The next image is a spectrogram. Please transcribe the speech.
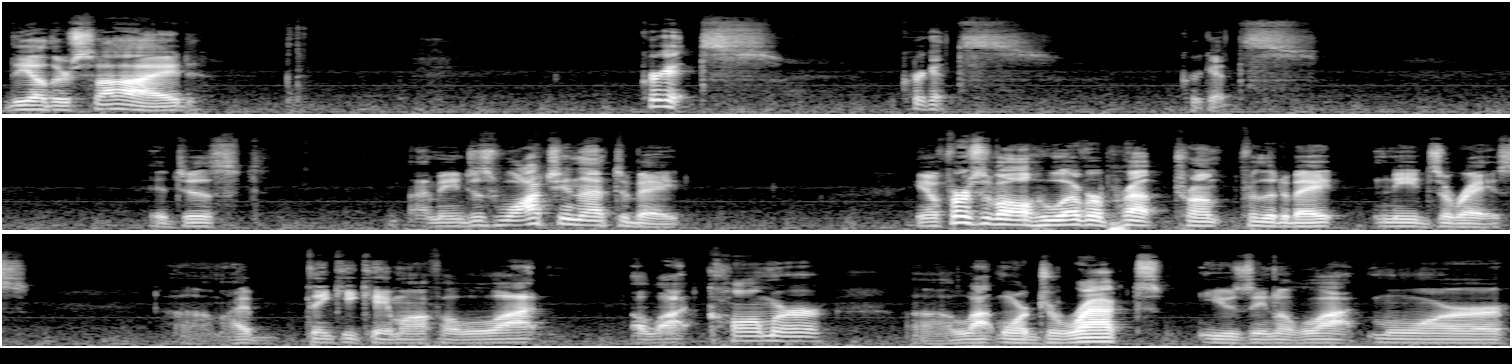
the other side, crickets, crickets, crickets. It just, I mean, just watching that debate. You know, first of all, whoever prepped Trump for the debate needs a raise. Um, I think he came off a lot, a lot calmer, a lot more direct, using a lot more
